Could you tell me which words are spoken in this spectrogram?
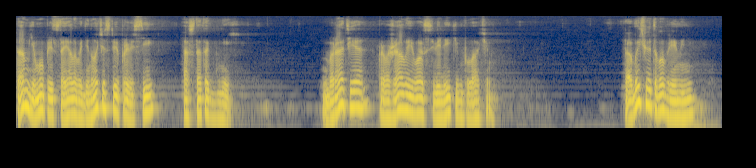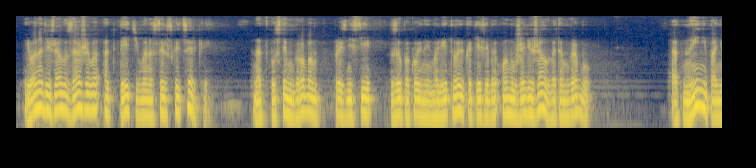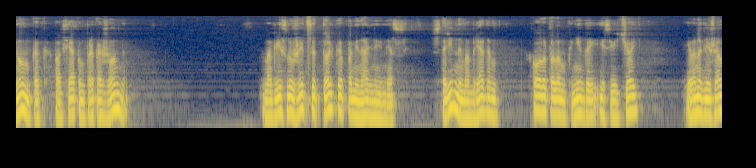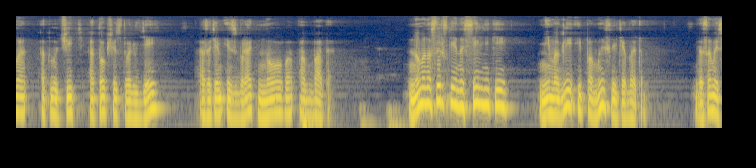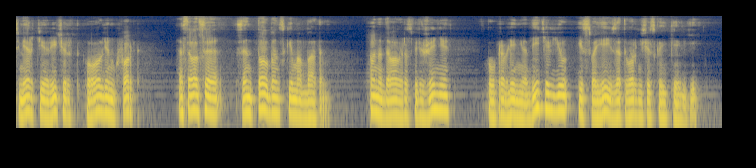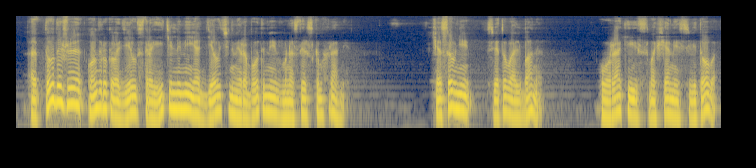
Там ему предстояло в одиночестве провести остаток дней. Братья провожали его с великим плачем. По обычаю того времени его надлежало заживо отпеть в монастырской церкви, над пустым гробом произнести заупокойные молитвы, как если бы он уже лежал в этом гробу. Отныне по нем, как по всяким прокаженным, могли служиться только поминальные мессы. Старинным обрядом, колоколом, книгой и свечой его надлежало отлучить от общества людей, а затем избрать нового аббата. Но монастырские насельники не могли и помыслить об этом. До самой смерти Ричард Уоллингфорд оставался Сент-Олбанским аббатом. Он отдавал распоряжение по управлению обителью и своей затворнической кельей. Оттуда же он руководил строительными и отделочными работами в монастырском храме. В часовне святого Альбана у раки с мощами святого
